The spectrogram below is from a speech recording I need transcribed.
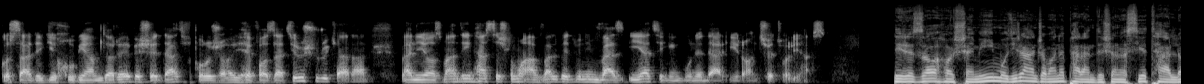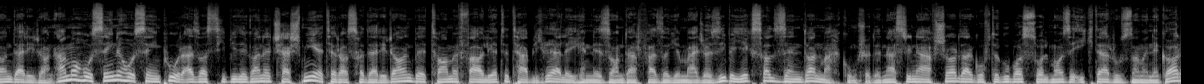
گستردگی خوبی هم داره به شدت پروژه های حفاظتی رو شروع کردن و نیازمند این هستش که ما اول بدونیم وضعیت این گونه در ایران چطوری هست. علیرضا هاشمی مدیر انجمن پرندهشناسی ترلان در ایران. اما حسین حسینپور از آسیب دیدگان چشمی اعتراضها در ایران به اتهام فعالیت تبلیغی علیه نظام در فضای مجازی به یک سال زندان محکوم شده. نسرین افشار در گفتگو با سلماز ایکتر روزنامه نگار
